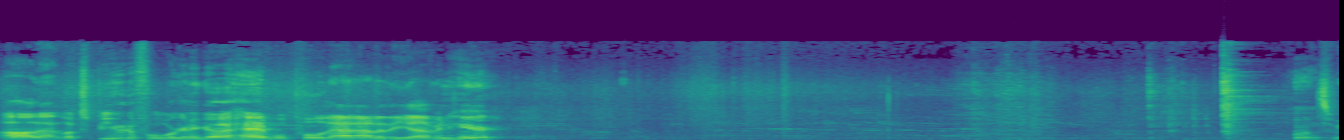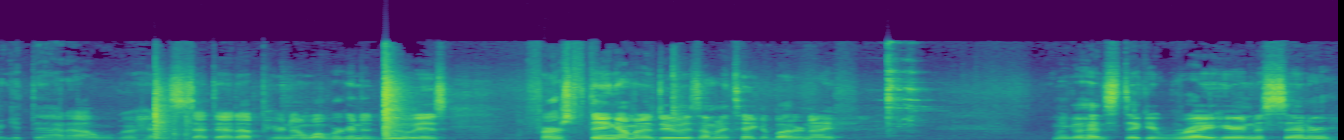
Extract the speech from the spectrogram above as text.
Oh, that looks beautiful. We're to go ahead, we'll pull that out of the oven here. Once we get that out, we'll go ahead and set that up here. Now what we're going to do is, first thing I'm going to do is I'm going to take a butter knife. I'm going to go ahead and stick it right here in the center.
